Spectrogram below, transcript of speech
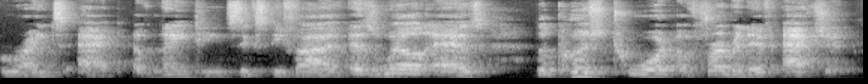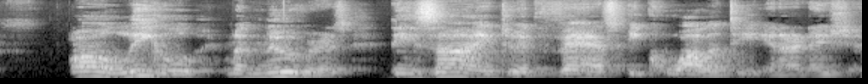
Rights Act of 1965 as well as the push toward affirmative action all legal maneuvers designed to advance equality in our nation.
